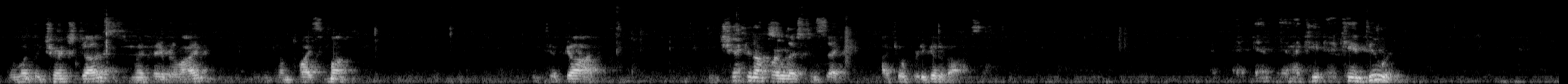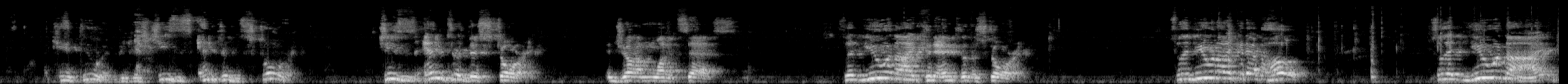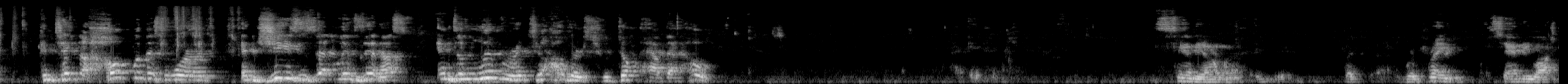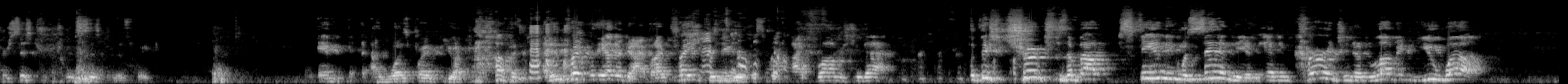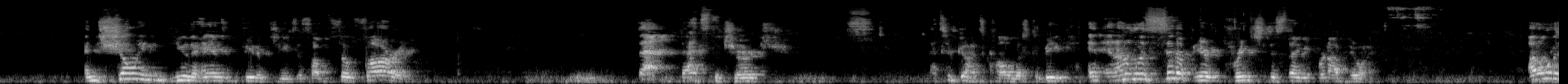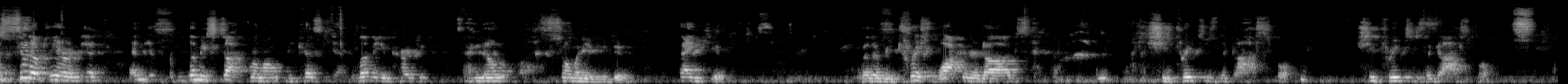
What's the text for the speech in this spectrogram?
What the church does, my favorite line, we come twice a month. We tip God. We check it off our list and say, I feel pretty good about myself. And, and I, can't, I can't do it. I can't do it because Jesus entered the story. Jesus entered this story. In John 1, it says, so that you and I could enter the story, so that you and I could have hope, so that you and I can take the hope of this word and Jesus that lives in us and deliver it to others who don't have that hope. Sandy, I don't want to, but we're praying. Sandy lost her sister, twin sister this week. And I was praying for you, I promise. I didn't pray for the other guy, but I prayed for you. I promise you that. But this church is about standing with Sandy and, and encouraging and loving you well and showing you the hands and feet of Jesus. I'm so sorry. That, that's the church. That's who God's called us to be. And, and I don't want to sit up here and preach this thing if we're not doing it. I don't want to sit up here and, and and let me stop for a moment because let me encourage you. I know so many of you do. Thank you. Whether it be Trish walking her dogs, she preaches the gospel. She preaches the gospel.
